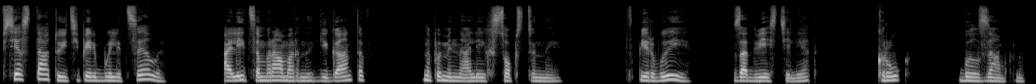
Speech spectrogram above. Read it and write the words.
Все статуи теперь были целы, а лица мраморных гигантов напоминали их собственные. Впервые за 200 лет круг был замкнут.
